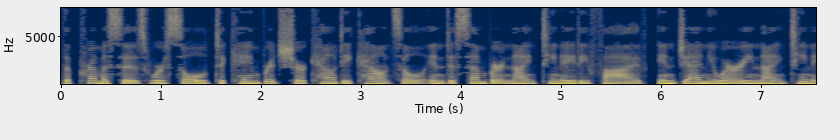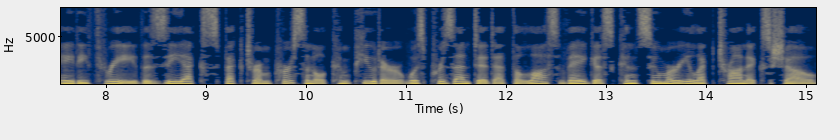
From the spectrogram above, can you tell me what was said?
the premises were sold to Cambridgeshire County Council in December 1985. In January 1983 the ZX Spectrum personal computer was presented at the Las Vegas Consumer Electronics electronics show.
